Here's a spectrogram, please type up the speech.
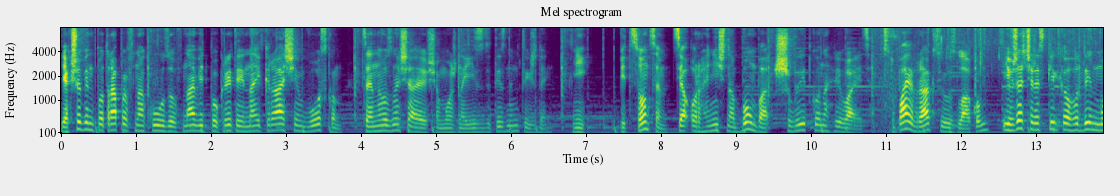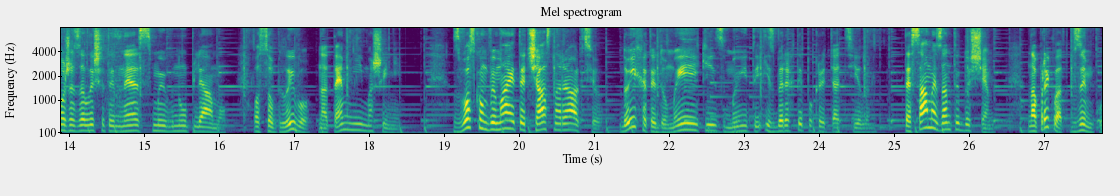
Якщо він потрапив на кузов, навіть покритий найкращим воском, це не означає, що можна їздити з ним тиждень. Ні. Під сонцем ця органічна бомба швидко нагрівається, вступає в реакцію з лаком і вже через кілька годин може залишити несмивну пляму, особливо на темній машині. З воском ви маєте час на реакцію доїхати до мийки, змити і зберегти покриття цілим. Те саме з антидощем. Наприклад, взимку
